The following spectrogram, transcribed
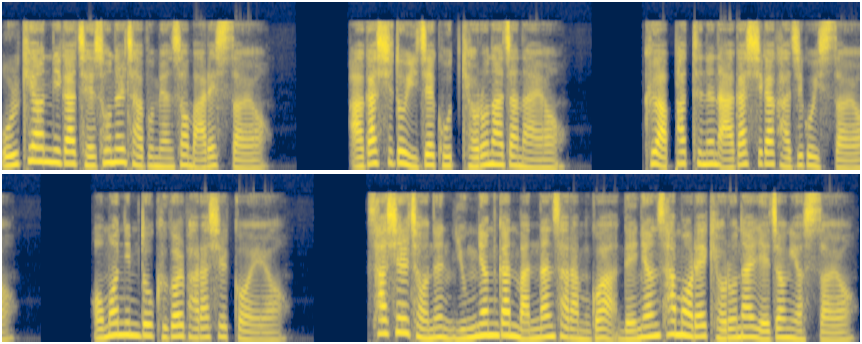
올케 언니가 제 손을 잡으면서 말했어요. 아가씨도 이제 곧 결혼하잖아요. 그 아파트는 아가씨가 가지고 있어요. 어머님도 그걸 바라실 거예요. 사실 저는 6년간 만난 사람과 내년 3월에 결혼할 예정이었어요.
